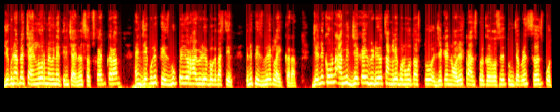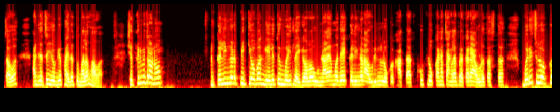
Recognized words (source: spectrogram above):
जे कोणी आपल्या चॅनलवर नवीन आहे त्यांनी चॅनल सबस्क्राईब करा. आणि जे कोणी फेसबुक पेजवर हा व्हिडिओ बघत असतील त्यांनी फेसबुक एक लाईक करा. जेणेकरून आम्ही जे काही व्हिडिओ चांगले बनवत असतो जे काही नॉलेज ट्रान्सफर करत असतो ते तुमच्यापर्यंत सहज पोचावं आणि त्याचा योग्य फायदा तुम्हाला व्हावा. शेतकरी मित्रांनो कलिंगड पीक किंवा बाबा गेले तुम्ही बघितलंय की बाबा उन्हाळ्यामध्ये कलिंगड आवडीने लोक खातात. खूप लोकांना चांगल्या प्रकारे आवडत असतं. बरीच लोक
